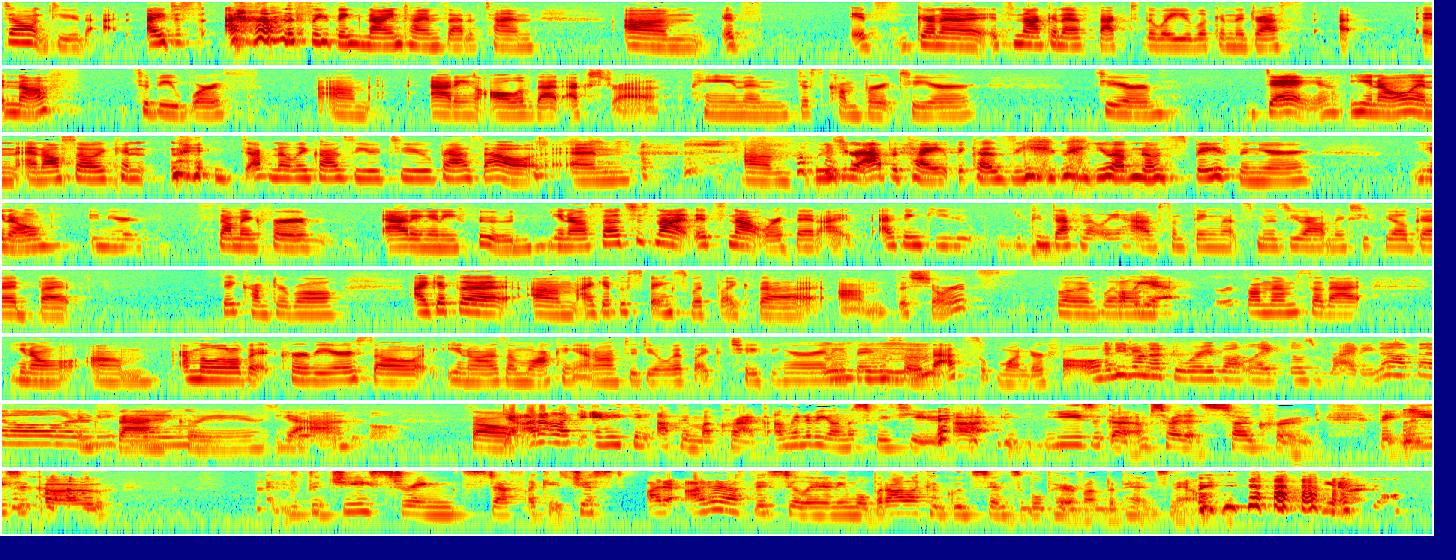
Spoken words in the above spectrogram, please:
don't do that. I just I honestly think nine times out of ten, um, it's it's gonna it's not gonna affect the way you look in the dress uh, enough to be worth um, adding all of that extra pain and discomfort to your to your day, you know, and and also it can definitely cause you to pass out and um, lose your appetite because you you have no space in your you know in your stomach for adding any food you know? So it's just not it's not worth it. I i think you you can definitely have something that smooths you out makes you feel good but stay comfortable i get the um i get the Spanx with like the um the shorts the little Oh, yeah. shorts on them so that you know um i'm a little bit curvier so you know as i'm walking i don't have to deal with like chafing or anything so that's wonderful And you don't have to worry about like those riding up at all or Exactly, anything. Super yeah. comfortable. so Yeah, I don't like anything up in my crack. I'm going to be honest with you. Uh, years ago, I'm sorry that's so crude, but years ago, the G string stuff, like it's just, I don't, I don't know if they're still in anymore, but I like a good, sensible pair of underpants now. you know,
